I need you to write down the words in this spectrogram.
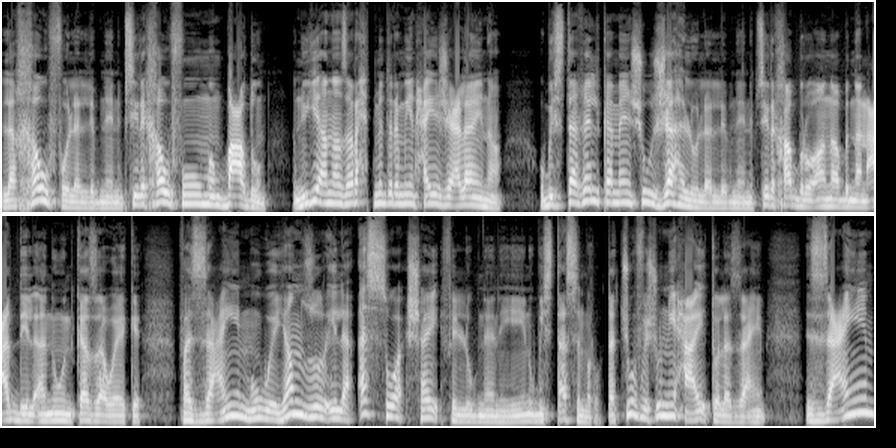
لخوفه للبناني بصير يخوفوا من بعضهم. إنه يي أنا إذا رحت مدري مين حيجي علينا. وبيستغل كمان شو جهله للبناني بصير يخبروا أنا بدنا نعدي القانون كذا وهيك. فالزعيم هو ينظر إلى أسوأ شيء في اللبنانيين وبيستثمره. تتشوفي شو منيح حقيقته للزعيم. الزعيم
